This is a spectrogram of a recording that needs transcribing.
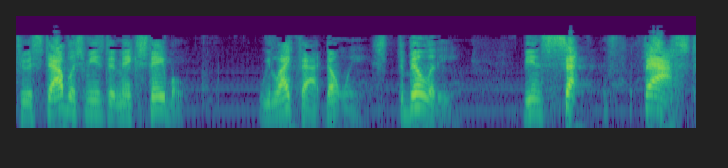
To establish means to make stable. We like that, don't we? Stability. Being set fast,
